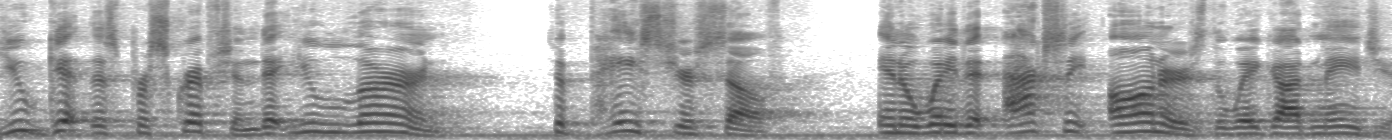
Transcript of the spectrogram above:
you get this prescription, that you learn to pace yourself in a way that actually honors the way God made you.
